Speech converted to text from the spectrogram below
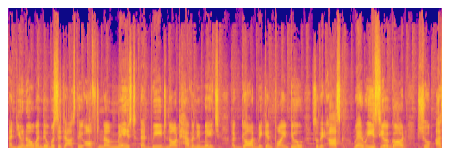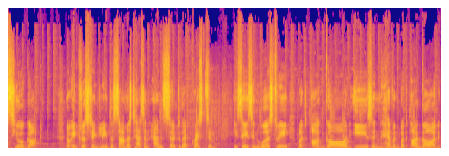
And you know, when they visit us, they often are amazed that we do not have an image, a God we can point to. So they ask, Where is your God? Show us your God. Now, interestingly, the psalmist has an answer to that question. He says in verse 3, But our God is in heaven, but our God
